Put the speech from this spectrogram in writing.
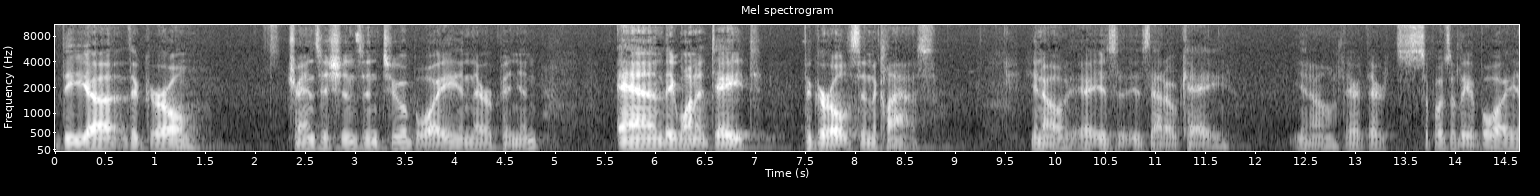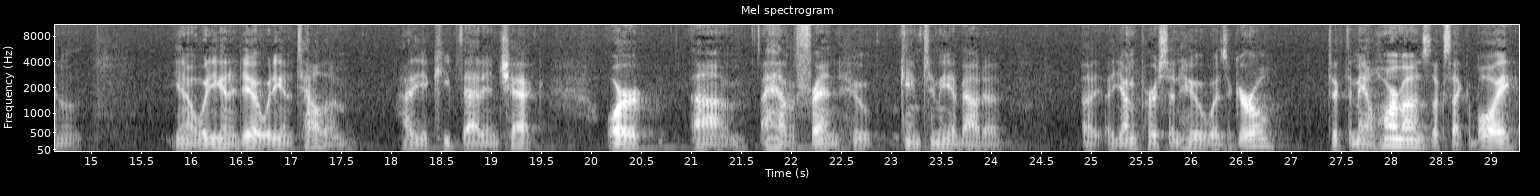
the, uh, the girl transitions into a boy, in their opinion, and they want to date the girls in the class. You know, is, is that okay? You know, they're, they're supposedly a boy, and, you know, what are you going to do? What are you going to tell them? How do you keep that in check? Or um, I have a friend who came to me about a, a, a young person who was a girl, took the male hormones, looks like a boy,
